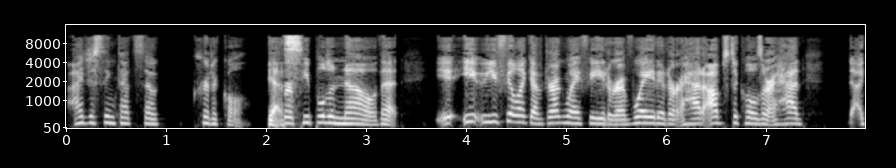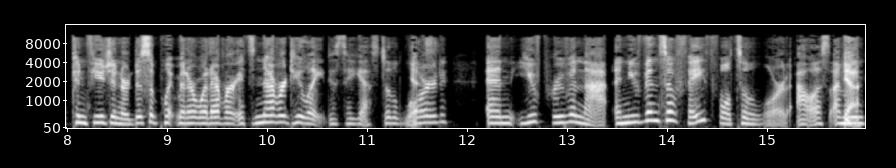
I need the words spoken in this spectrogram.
I just think that's so critical Yes. for people to know that you, you feel like I've drug my feet or I've waited or I had obstacles or I had uh, confusion or disappointment or whatever. It's never too late to say yes to the Yes. Lord. And you've proven that. And you've been so faithful to the Lord, Alice. I Yeah. mean,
